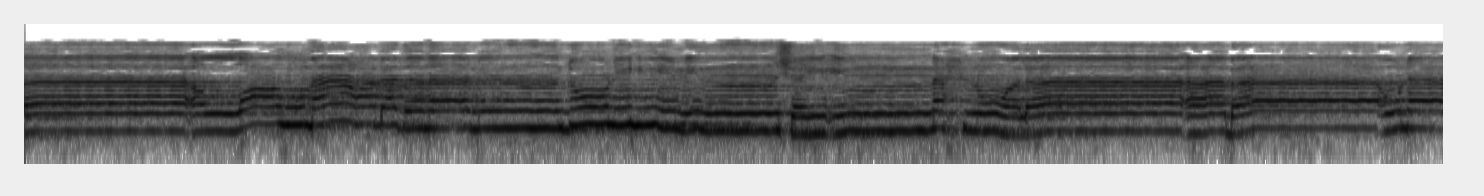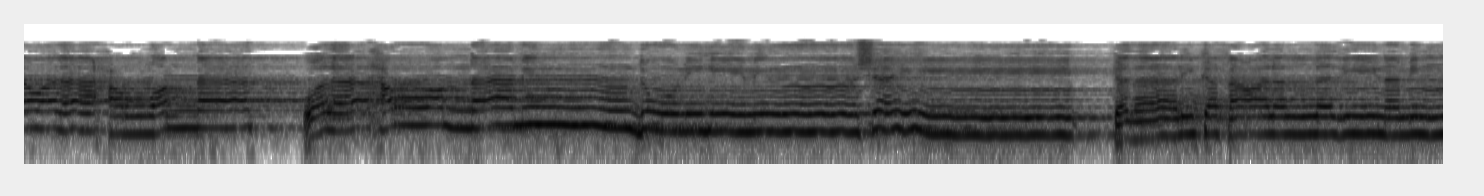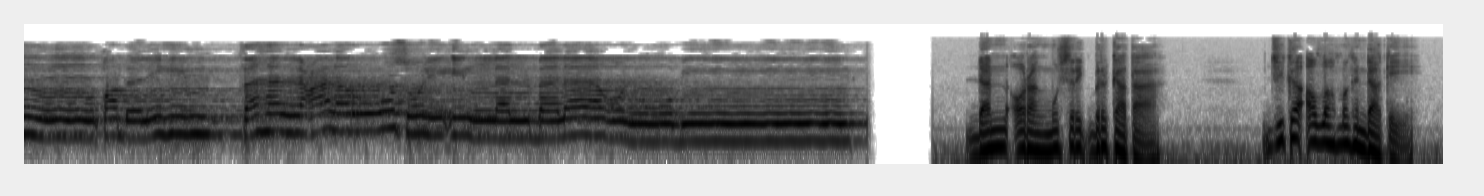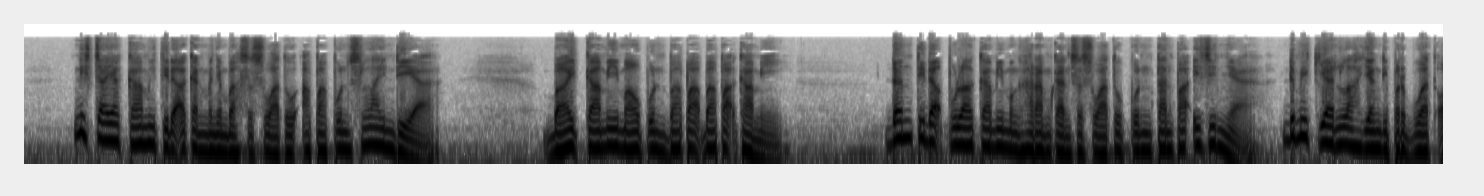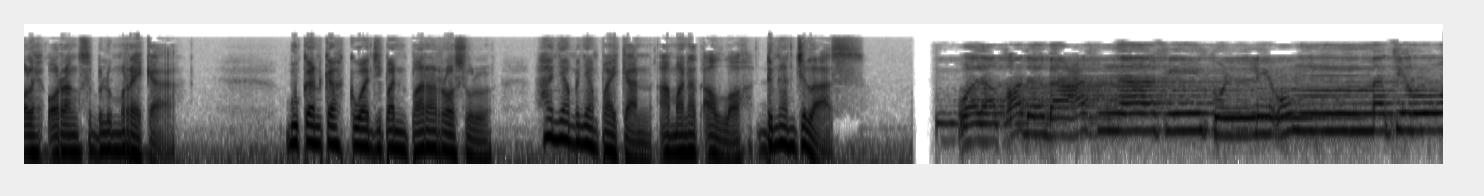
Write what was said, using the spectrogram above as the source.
الله ما عبدنا من دونه من شيء نحن ولا شيء كذلك فعل الذين من قبلهم فهل على الرسل إلا البلاغ المبين Dan orang musyrik berkata, Jika Allah menghendaki, niscaya kami tidak akan menyembah sesuatu apapun selain dia, baik kami maupun bapak-bapak kami. Dan tidak pula kami mengharamkan sesuatu pun tanpa izinnya. Demikianlah yang diperbuat oleh orang sebelum mereka. Bukankah kewajiban para rasul hanya menyampaikan amanat Allah dengan jelas? ولقد بعثنا في كل أمة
